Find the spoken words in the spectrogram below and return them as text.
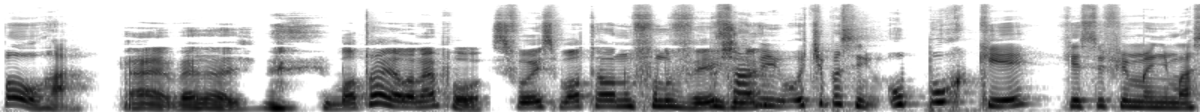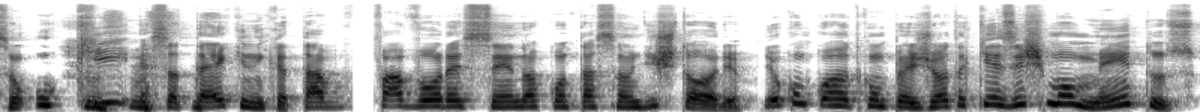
Porra! É, é verdade. bota ela, né, pô? Se for isso, bota ela no fundo verde, Sabe, né? tipo assim, o porquê que esse filme é animação, o que essa técnica tá favorecendo a contação de história. Eu concordo com o PJ que existem momentos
